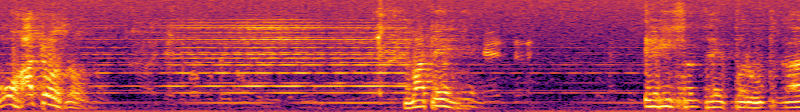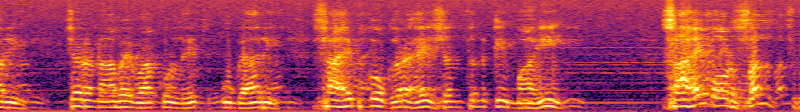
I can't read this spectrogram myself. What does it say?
હું સાચો છું માટે यही संत है पर उपकारी चरण आवे वाको ले उगारी साहेब को घर है संतन की माही साहेब और संत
